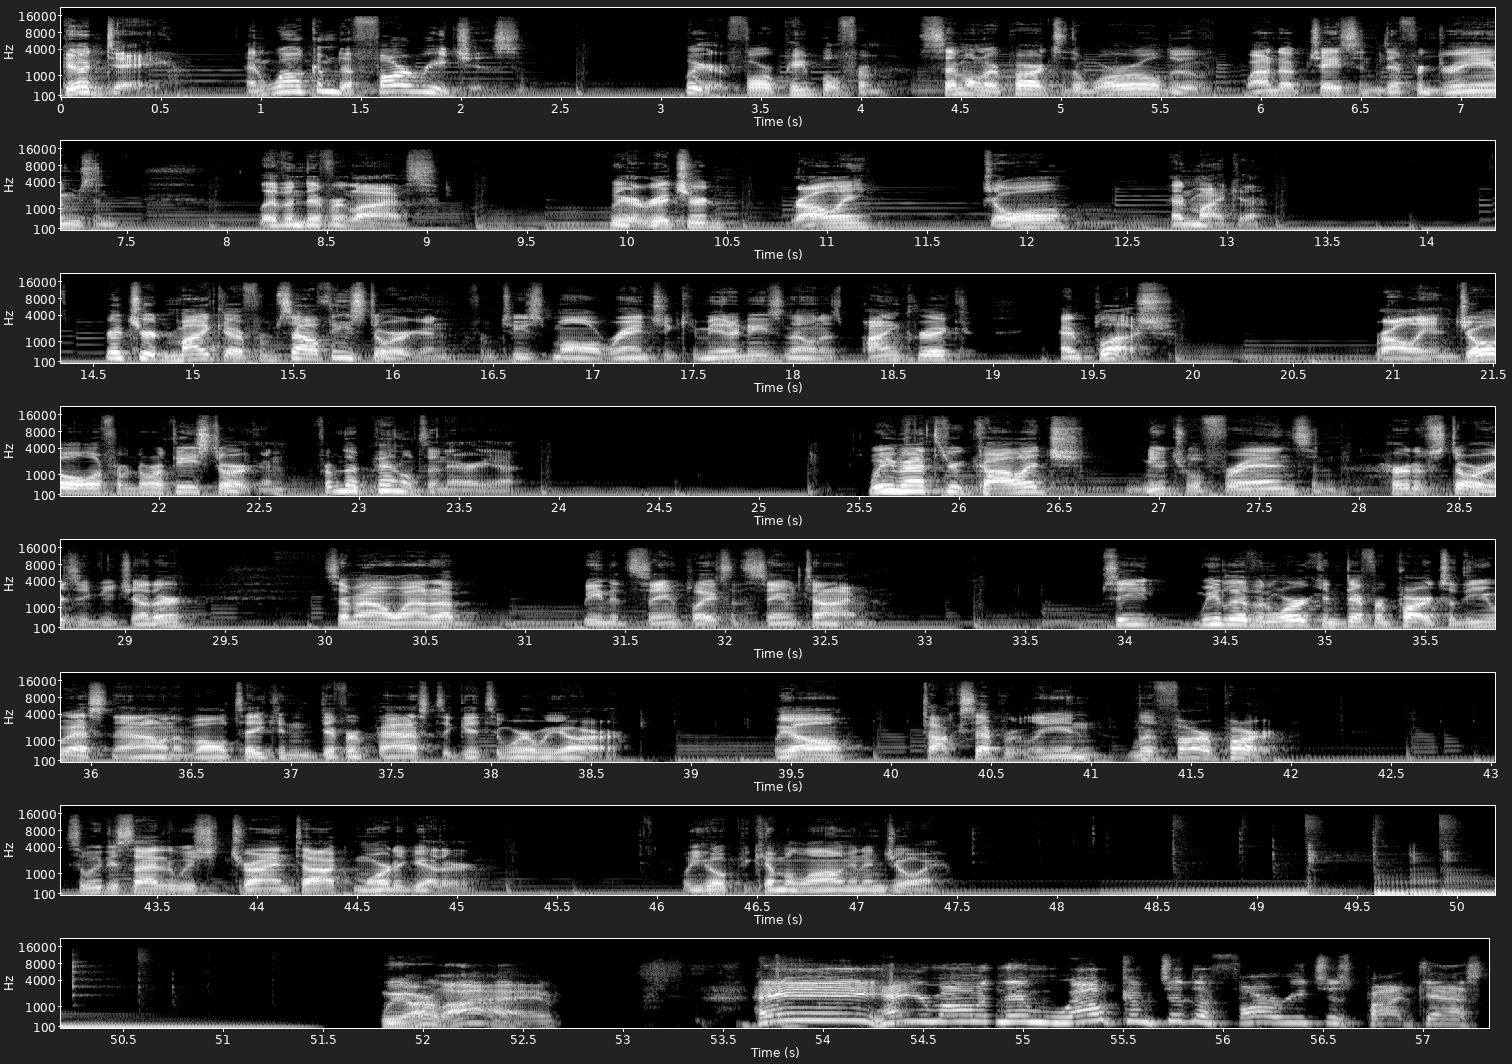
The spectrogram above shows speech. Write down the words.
Good day, and welcome to Far Reaches. We are four people from similar parts of the world who have wound up chasing different dreams and living different lives. We are Richard, Raleigh, Joel, and Micah. Richard and Micah from Southeast Oregon, from two small ranching communities known as Pine Creek and Plush. Raleigh and Joel are from Northeast Oregon, from the Pendleton area. We met through college, mutual friends, and heard of stories of each other somehow wound up being at the same place at the same time. See, we live and work in different parts of the US now and have all taken different paths to get to where we are. We all talk separately and live far apart. So we decided we should try and talk more together. We hope you come along and enjoy. We are live. Hey, hey, your mom and them. Welcome to the Far Reaches podcast.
